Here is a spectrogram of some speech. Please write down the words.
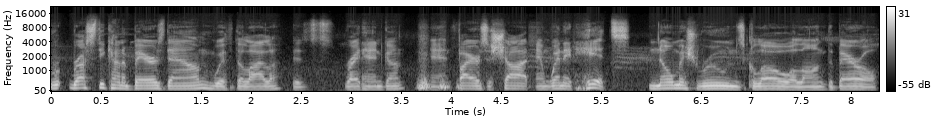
R- Rusty kind of bears down with Delilah, his right hand gun, and fires a shot. And when it hits, gnomish runes glow along the barrel,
